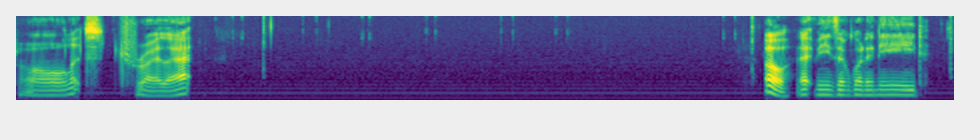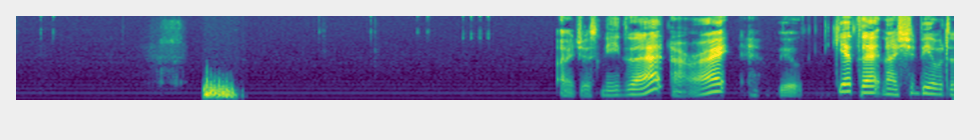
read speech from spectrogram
So let's try that. Oh, that means I'm going to need I just need that. All right. We'll get that, and I should be able to...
